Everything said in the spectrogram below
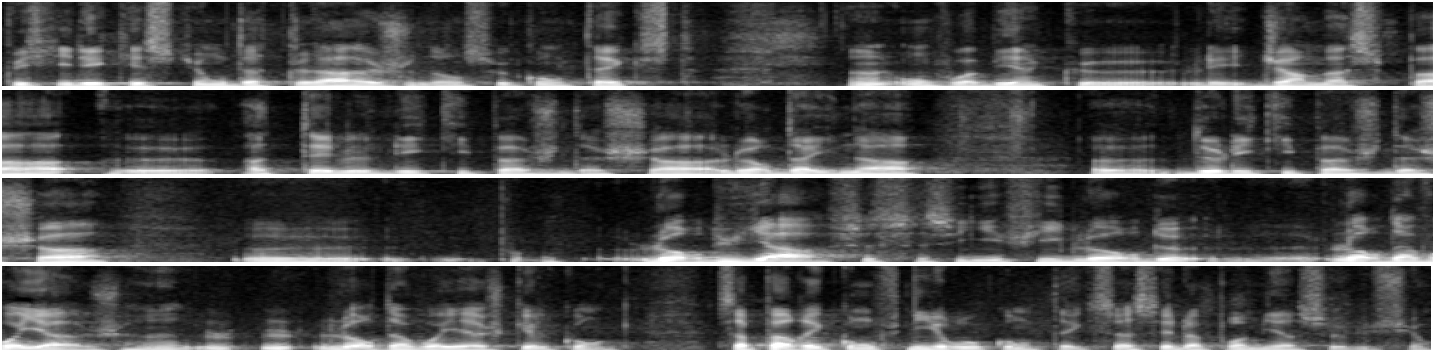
puisqu'il est question d'attelage dans ce contexte. on voit bien que les Jarmaspa attellent l'équipage d'achat, leur daina euh, de l'équipage d'achat euh, lors du ya, ça signifie lors, d'un voyage, hein, lors d'un voyage quelconque. Ça paraît convenir au contexte, ça c'est la première solution.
